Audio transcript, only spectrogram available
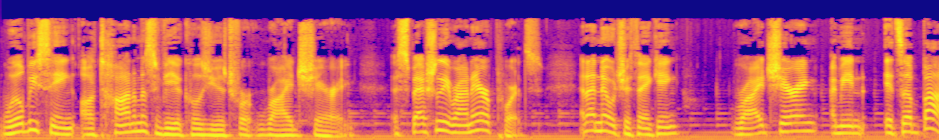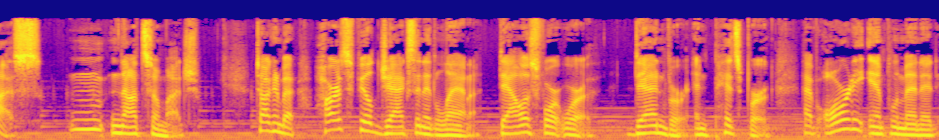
we'll be seeing autonomous vehicles used for ride sharing, especially around airports. And I know what you're thinking ride sharing? I mean, it's a bus. Mm, not so much. Talking about Hartsfield Jackson, Atlanta, Dallas Fort Worth, Denver, and Pittsburgh have already implemented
